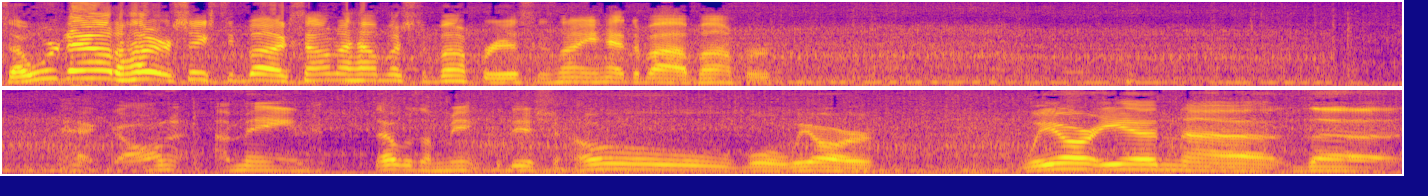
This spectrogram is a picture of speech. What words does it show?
So we're down 160 bucks. I don't know how much the bumper is because I ain't had to buy a bumper. Heck on it. I mean, that was a mint condition. Oh boy, we are we are in uh, the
